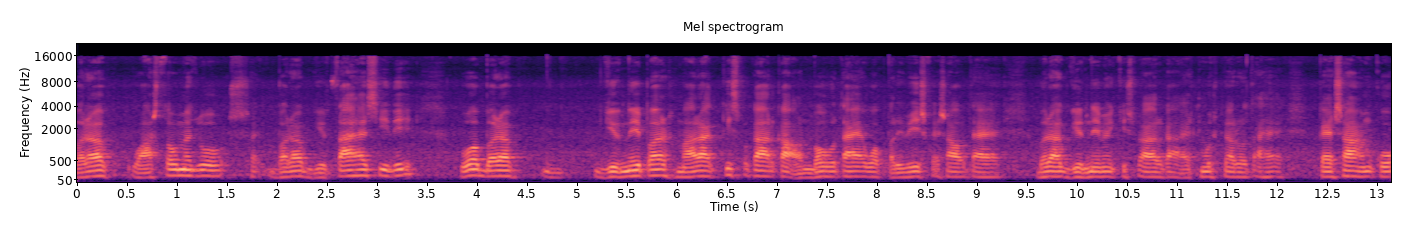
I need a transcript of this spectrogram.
बर्फ़, वास्तव में जो बर्फ़ गिरता है सीधे वह बर्फ़ गिरने पर हमारा किस प्रकार का अनुभव होता है वह परिवेश कैसा होता है, बर्फ़ गिरने में किस प्रकार का एटमोसफेयर होता है, कैसा हमको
